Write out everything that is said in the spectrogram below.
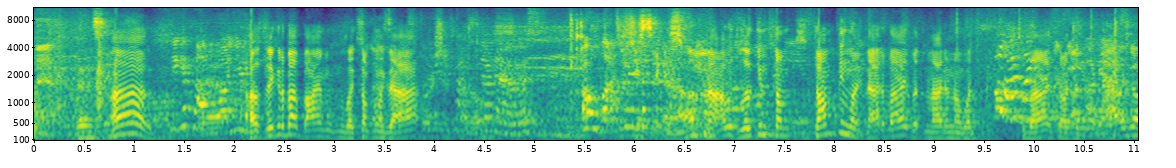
Oh, then see. Oh, Take a pop on your I was thinking about buying like something like that. Distortion pedal. nose. Oh, last year Just stick it. No, I was looking some something like that to buy, but I don't know what oh, to buy. So I A just. while ago,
